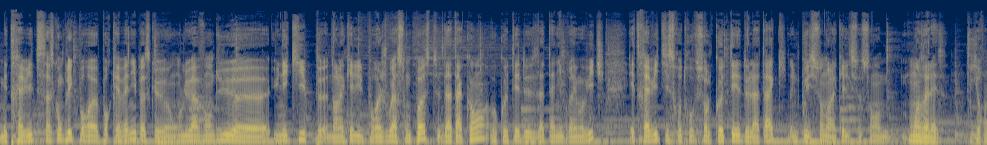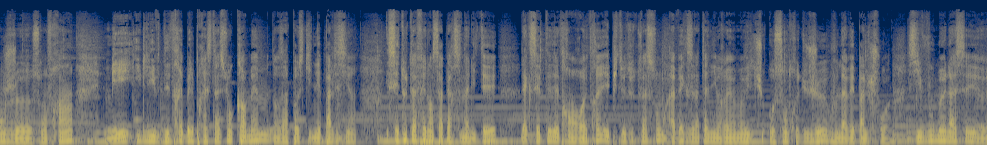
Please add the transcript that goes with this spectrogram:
mais très vite ça se complique pour, euh, pour Cavani parce qu'on lui a vendu euh, une équipe dans laquelle il pourrait jouer à son poste d'attaquant aux côtés de Zlatan Ibrahimovic. Et très vite il se retrouve sur le côté de l'attaque, une position dans laquelle il se sent moins à l'aise. Il range son frein, mais il des très belles prestations quand même dans un poste qui n'est pas le sien. C'est tout à fait dans sa personnalité d'accepter d'être en retrait. Et puis de toute façon, avec Zlatan Ibrahimovic au centre du jeu, vous n'avez pas le choix. Si vous menacez euh,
